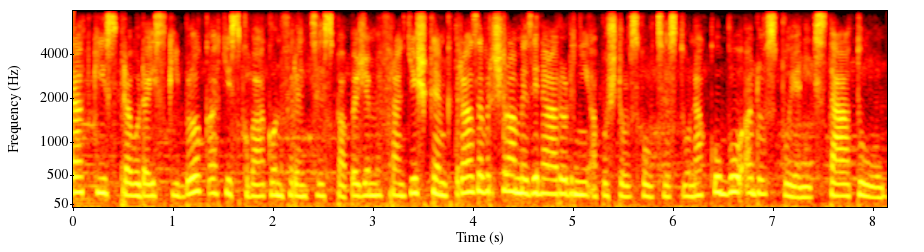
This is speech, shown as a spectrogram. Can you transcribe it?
Krátký spravodajský blok a tisková konference s papežem Františkem, která završila mezinárodní apoštolskou cestu na Kubu a do Spojených států.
